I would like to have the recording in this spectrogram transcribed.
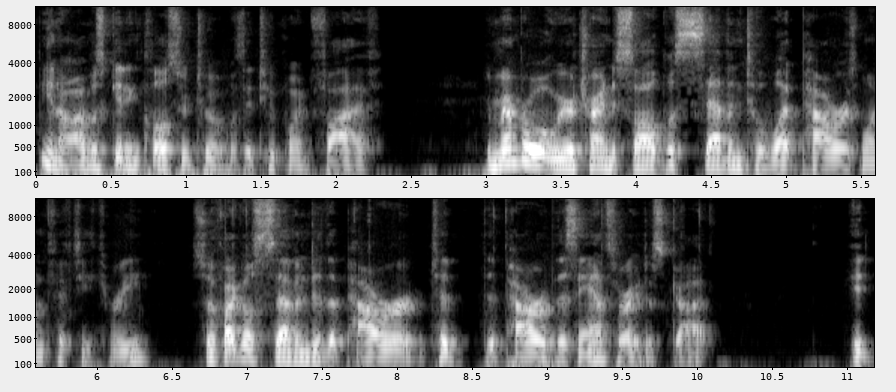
you know, I was getting closer to it with a 2.5. Remember what we were trying to solve was 7 to what power is 153? So if I go 7 to the power to the power of this answer I just got, it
